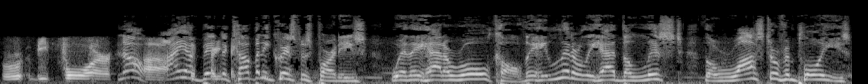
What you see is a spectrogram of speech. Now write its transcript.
before. No, uh, I have been to company Christmas parties where they had a roll call. They literally had the list, the roster of employees,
